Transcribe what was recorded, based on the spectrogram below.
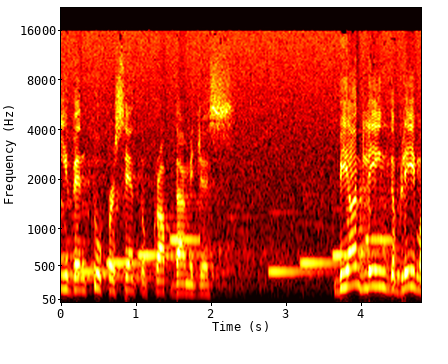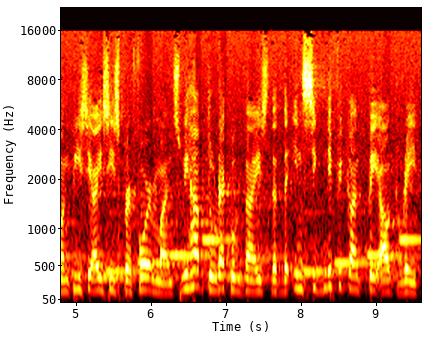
even 2% of crop damages. Beyond laying the blame on PCIC's performance, we have to recognize that the insignificant payout rate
